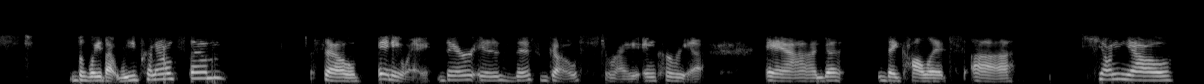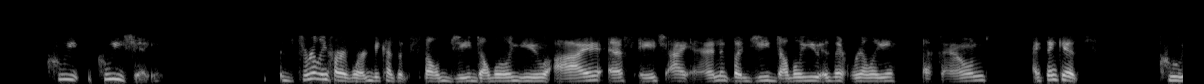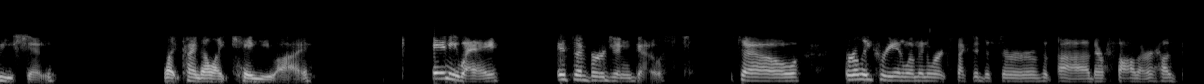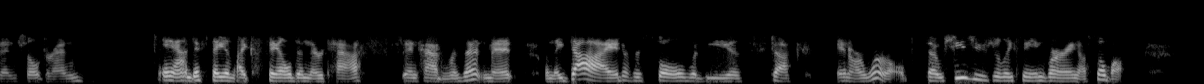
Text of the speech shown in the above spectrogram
the way that we pronounce them. So, anyway, there is this ghost, right, in Korea, and they call it uh Hyunyao Kuishin it's a really hard word because it's spelled G W I S H I N, but G W isn't really a sound. I think it's Kuishin, like kind of like K U I. Anyway, it's a virgin ghost. So early Korean women were expected to serve uh, their father, husband, children, and if they like failed in their tasks and had resentment, when they died, her soul would be stuck in our world. So she's usually seen wearing a sobok,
